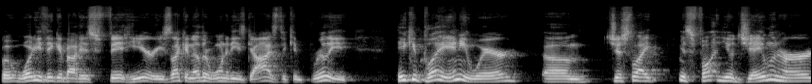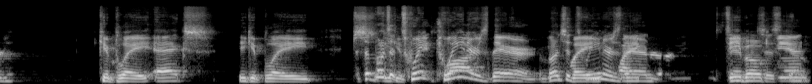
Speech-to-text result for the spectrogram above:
But what do you think about his fit here? He's like another one of these guys that can really he can play anywhere. Um, just like it's fun, you know, Jalen Hurd can play X. He could play it's a bunch of twi- tweeners there. A bunch of tweeners there. Deebo can.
